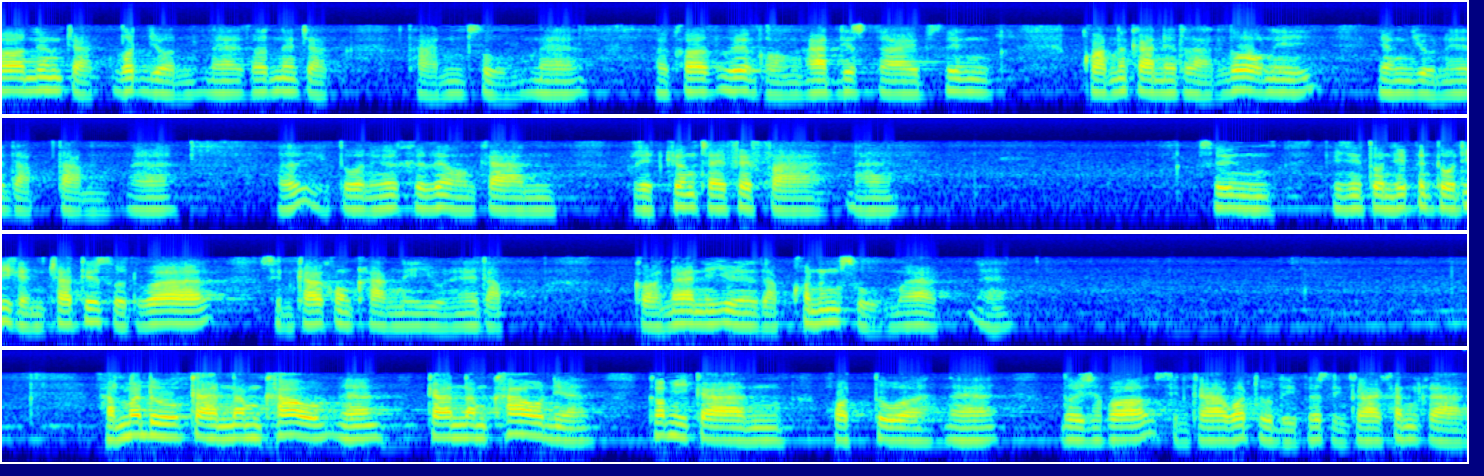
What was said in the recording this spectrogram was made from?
ก็เนื่องจากรถยนต์นะก็เนื่องจากฐานสูงนะแล้วก็เรื่องของ hard disk drive ซึ่งความต้องการในตลาดโลกนี้ยังอยู่ในระดับต่ำนะฮะแล้วอีกตัวหนึงก็คือเรื่องของการผลิตเครื่องใช้ไฟฟ้านะฮะซึ่งจริงๆตัวนี้เป็นตัวที่เห็นชัดที่สุดว่าสินค้าคงคลังนี้อยู่ในระดับ ก่อนหน้านี้อยู่ในระดับค่อนข้างสูงมากนะหันมาดูการนำเข้านะการนำเข้าเนี่ยก็มีการหดตัวนะโดยเฉพาะสินค้าวัตถุดิบและสินค้าขั้นกลาง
